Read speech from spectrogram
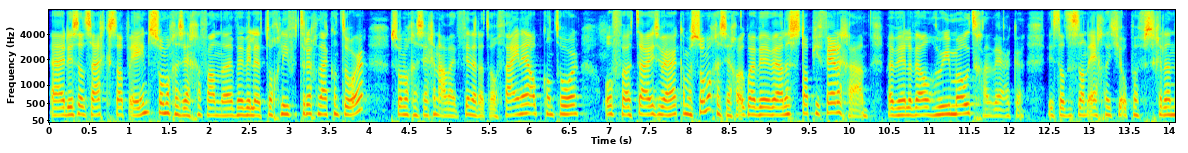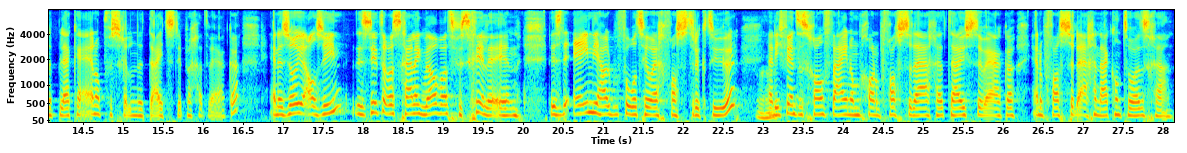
Uh, dus dat is eigenlijk stap één. Sommigen zeggen van uh, we willen toch liever terug naar kantoor. Sommigen zeggen nou wij vinden dat wel fijn hè, op kantoor of uh, thuis werken. Maar sommigen zeggen ook wij willen wel een stapje verder gaan. Wij willen wel remote gaan werken. Dus dat is dan echt dat je op een verschillende plekken en op verschillende tijdstippen gaat werken. En dan zul je al zien, er zitten waarschijnlijk wel wat verschillen in. Dus de een die houdt bijvoorbeeld heel erg van structuur. -huh. nou, die vindt het gewoon fijn om gewoon op vaste dagen thuis te werken en op vaste dagen naar kantoor te gaan.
